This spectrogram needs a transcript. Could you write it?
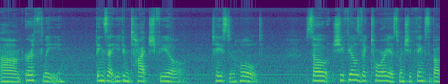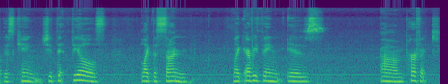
um, earthly, things that you can touch, feel, taste, and hold. So she feels victorious when she thinks about this king. She th- feels like the sun, like everything is um, perfect.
